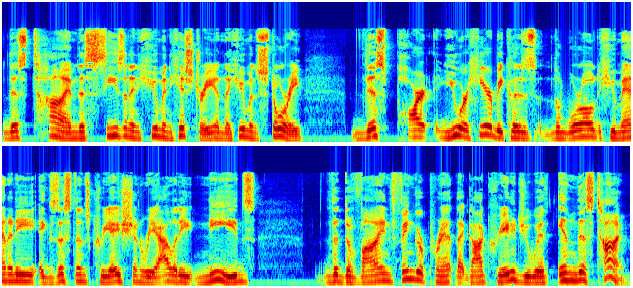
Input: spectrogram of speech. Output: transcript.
this time, this season in human history and the human story, this part you are here because the world, humanity, existence, creation, reality needs the divine fingerprint that God created you with in this time,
